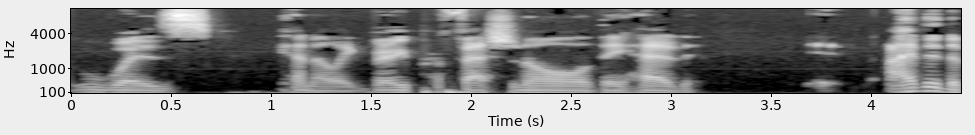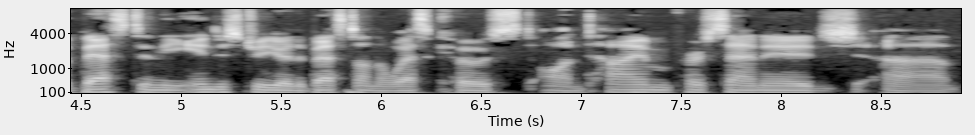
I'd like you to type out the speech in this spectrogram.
was kind of like very professional. They had either the best in the industry or the best on the West Coast on time percentage. Um,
